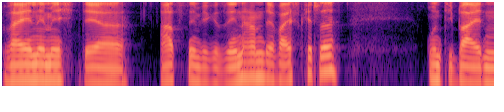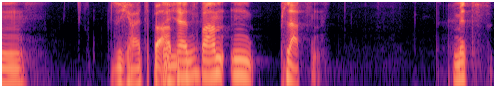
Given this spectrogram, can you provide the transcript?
Weil nämlich der Arzt, den wir gesehen haben, der Weißkittel, und die beiden Sicherheitsbeamten. Sicherheitsbeamten platzen. Mit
